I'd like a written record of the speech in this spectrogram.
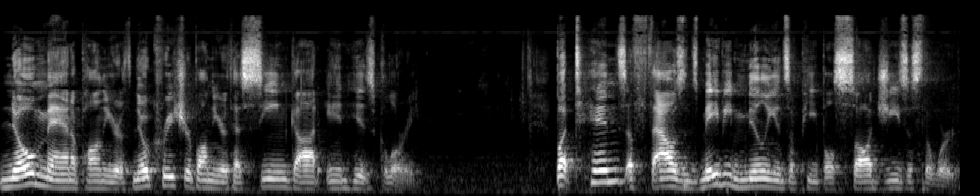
No man upon the earth, no creature upon the earth has seen God in his glory. But tens of thousands, maybe millions of people saw Jesus the Word.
